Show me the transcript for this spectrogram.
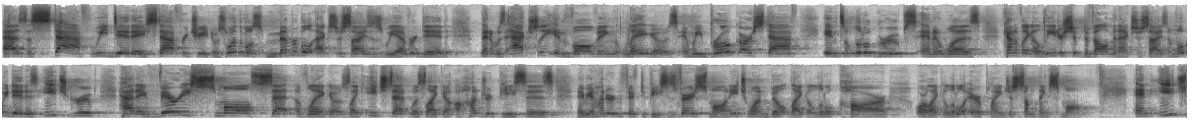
as a staff, we did a staff retreat. It was one of the most memorable exercises we ever did, and it was actually involving Legos. And we broke our staff into little groups, and it was kind of like a leadership development exercise. And what we did is each group had a very small set of Legos. Like each set was like 100 pieces, maybe 150 pieces, very small, and each one built like a little car or like a little airplane, just something small. And each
